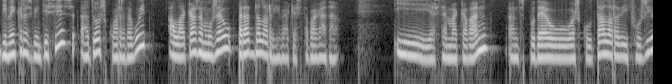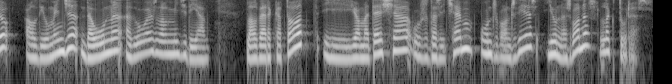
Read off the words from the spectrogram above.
Dimecres 26 a dos quarts de vuit a la Casa Museu Prat de la Riba aquesta vegada. I estem acabant Ens podeu escoltar la redifusió el diumenge de 1 a 2 del migdia. L'Albert Catot i jo mateixa us desitgem uns bons dies i unes bones lectures.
